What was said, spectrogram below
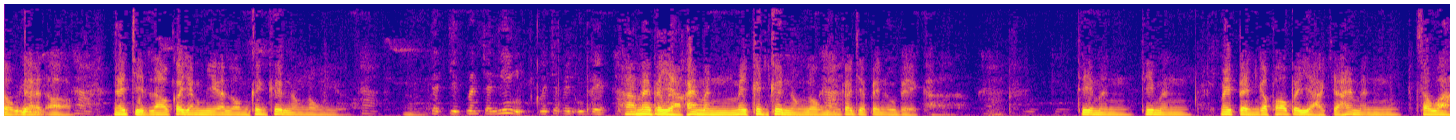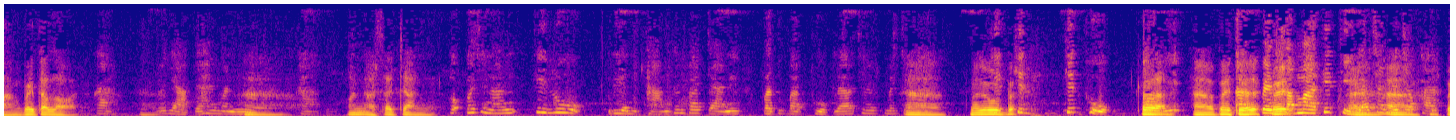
ตกแดดออกค่ะในจิตเราก็ยังมีอารมณ์ขึ้นขึ้นลงลงอยู่ค่ะ แต่จิตมันจะนิ่ง มันจะเป็นอุเบกขาถ้าไม่ไปอยากให้มันไม่ขึ้นขึ้นลงลงมันก็จะเป็นอุเบกขาค่ะโอเคที่มันที่มันไม่เป็นก็เพราะไปอยากจะให้มันสว่างไปตลอดค่ะก็อยากจะให้มันอ่าค่ะมันอัศจรรย์เพราะเพราะฉะนั้นที่ลูกเรียนถามท่านพระอาจารย์นี่ปฏิบัติถูกแล้วใช่ไหมจ๊ะอ่าไม่รู้คิดคิดคิดถูกตก็อนนี้อ่าไปเจอเป็นไปสัมมาทิฏฐิแล้วใช่ไหมเจ้าคะอ่าไป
